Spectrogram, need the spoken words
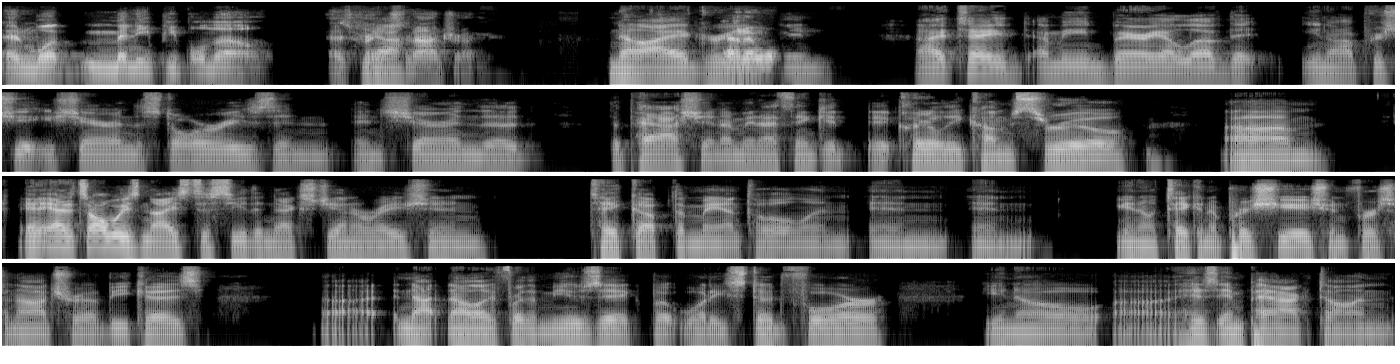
and what many people know as frank Yeah. sinatra No, I agree. And I- And I tell you, I mean, Barry, I love that, you know, I appreciate you sharing the stories and and sharing the the passion. I mean, I think it it clearly comes through. Um and, and it's always nice to see the next generation take up the mantle and and and you know, take an appreciation for Sinatra because uh not not only for the music, but what he stood for, you know, uh his impact on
